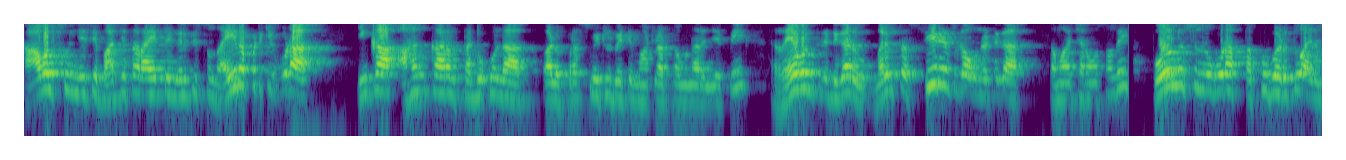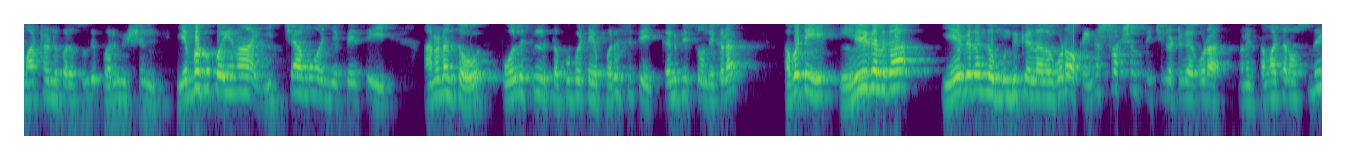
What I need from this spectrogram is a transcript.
కావలసుకుని చేసే బాధ్యత రాహిత్యం కనిపిస్తుంది అయినప్పటికీ కూడా ఇంకా అహంకారం తగ్గకుండా వాళ్ళు ప్రెస్ మీట్లు పెట్టి మాట్లాడుతూ ఉన్నారని చెప్పి రేవంత్ రెడ్డి గారు మరింత సీరియస్గా ఉన్నట్టుగా సమాచారం వస్తుంది. పోలీసులను కూడా తప్పుపడుతూ ఆయన మాట్లాడిన పరిస్థితుంది పర్మిషన్ ఇవ్వకపోయినా ఇచ్చాము అని చెప్పేసి అనడంతో పోలీసులను తప్పుపట్టే పరిస్థితి కనిపిస్తోంది ఇక్కడ. కాబట్టి లీగల్గా ఏ విధంగా ముందుకెళ్ళాలో కూడా ఒక ఇన్స్ట్రక్షన్స్ ఇచ్చినట్టుగా కూడా మనకి సమాచారం వస్తుంది.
